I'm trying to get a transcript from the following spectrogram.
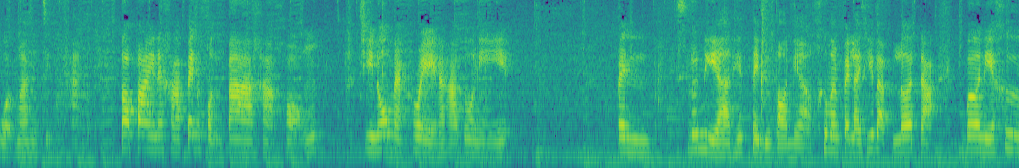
เวิร์กมากจริง ๆ นะคะ ต่อไปนะคะเป็นขนตาค่ะของ Gino Macrae นะคะ ตัวนี้ เป็นรุ่นนี้ค่ะที่ติดอยู่ตอนเนี้ย คือมันเป็นอะไรที่แบบเลิศอะเบอร์นี้คือ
